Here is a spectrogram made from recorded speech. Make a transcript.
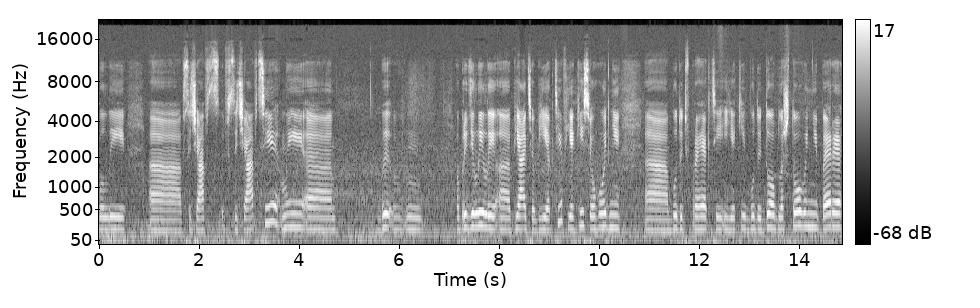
були е, в, Сичав, в Сичавці. Ми е, оприділили 5 об'єктів, які сьогодні будуть в проєкті і які будуть дооблаштовані, пере,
